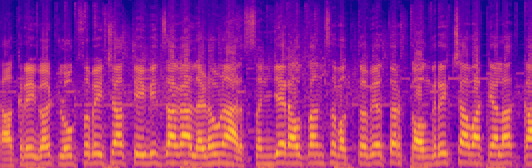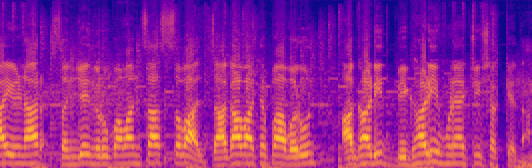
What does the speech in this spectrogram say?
ठाकरे गट लोकसभेच्या तेवीस जागा लढवणार संजय राऊतांचं वक्तव्य तर काँग्रेसच्या वाट्याला काय येणार? संजय निरुपमांचा सवाल जागा वाटपावरून आघाडीत बिघाडी होण्याची शक्यता.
